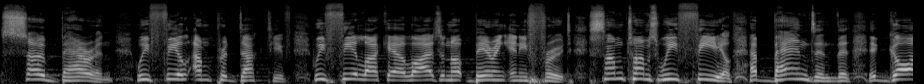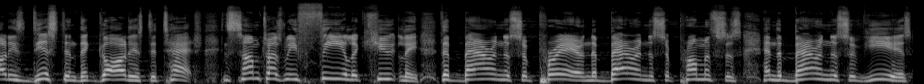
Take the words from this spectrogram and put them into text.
so barren. We feel unproductive. We feel like our lives are not bearing any fruit. Sometimes we feel abandoned, that God is distant, that God is detached. And sometimes we feel acutely the barrenness of prayer and the barrenness of promises and the barrenness of years.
